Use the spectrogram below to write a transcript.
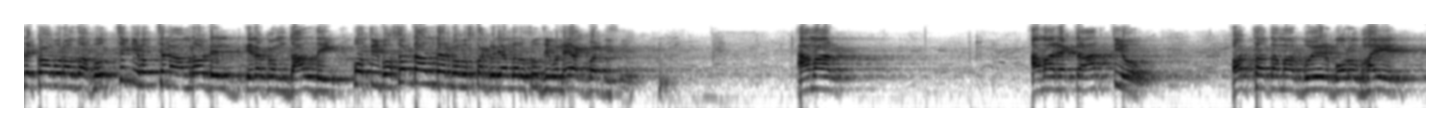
যে, কবর আজাব হচ্ছে কি হচ্ছে না, আমরাও এরকম ডাল দেই। প্রতি বছর ডাল দেওয়ার ব্যবস্থা করি, আল্লাহ রসুল জীবনে একবার দিছে। আমার আমার একটা আত্মীয় অর্থাৎ আমার বইয়ের বড় ভাইয়ের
